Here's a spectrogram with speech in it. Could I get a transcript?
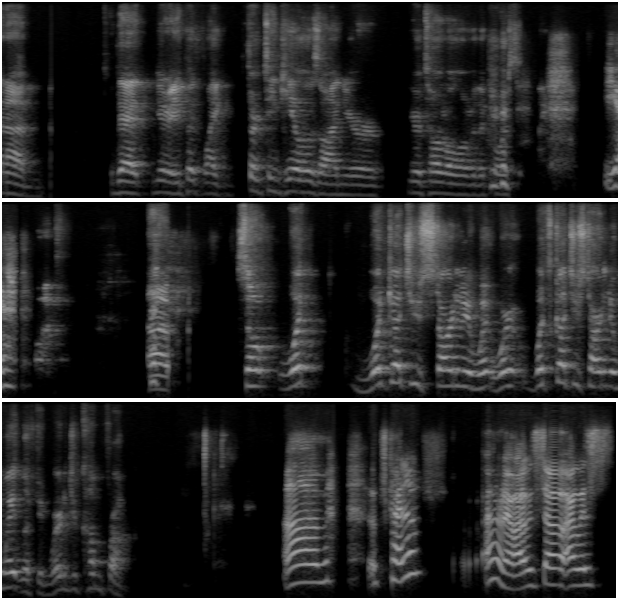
um, that you know you put like 13 kilos on your your total over the course. yeah uh, so what what got you started in weight? Where what's got you started in weightlifting? Where did you come from? Um, it's kind of, I don't know. I was so I was,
